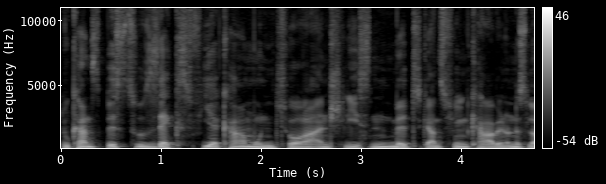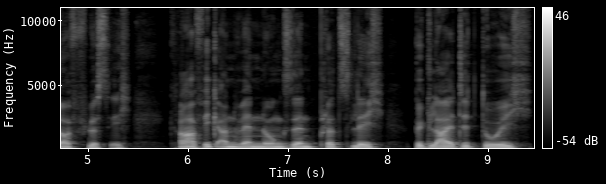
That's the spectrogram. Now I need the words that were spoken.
du kannst bis zu sechs 4K-Monitore anschließen mit ganz vielen Kabeln und es läuft flüssig. Grafikanwendungen sind plötzlich begleitet durch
